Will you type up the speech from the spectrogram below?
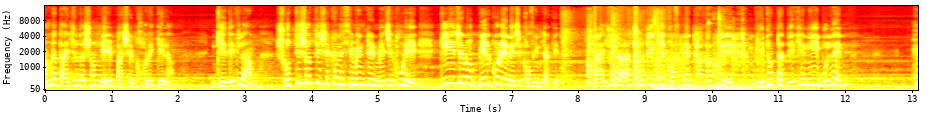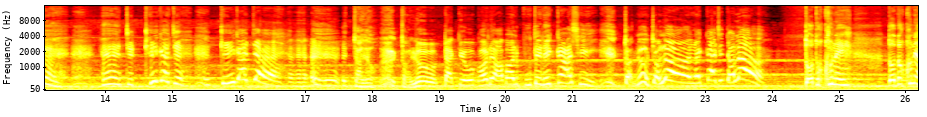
আমরা তাইজুদার সঙ্গে পাশের ঘরে গেলাম। গিয়ে দেখলাম সত্যি সত্যি সেখানে সিমেন্টের মেঝে খুঁড়ে কে যেন বের করে এনেছে কফিনটাকে। তাইজুদা ছুটে গিয়ে কফিনের ঢাকা খুলে ভেতরটা দেখে নিয়েই বললেন হ্যাঁ হ্যাঁ ঠিক আছে ঠিক আছে। চলো চলো তাকে ও ঘরে আবার পুঁতে রেখে আসি। চলো চলো রেখে আসি চলো। ততক্ষণে ততক্ষণে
